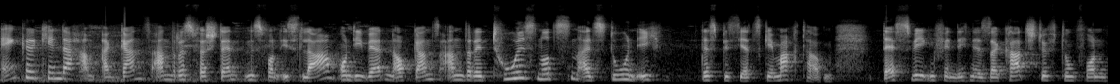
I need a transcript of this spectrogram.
Enkelkinder haben ein ganz anderes Verständnis von Islam und die werden auch ganz andere Tools nutzen, als du und ich das bis jetzt gemacht haben. Deswegen finde ich eine Sakat-Stiftung von,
